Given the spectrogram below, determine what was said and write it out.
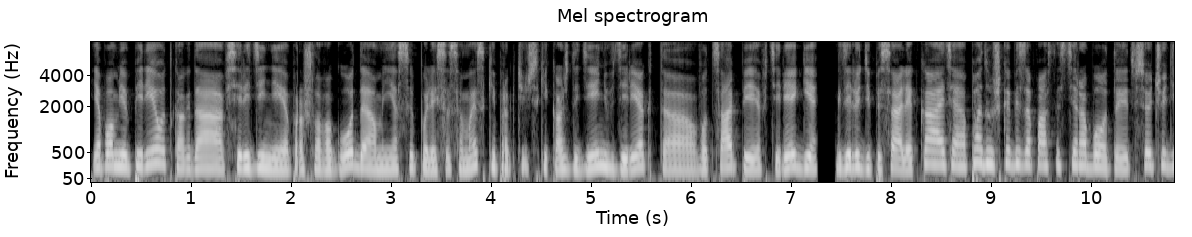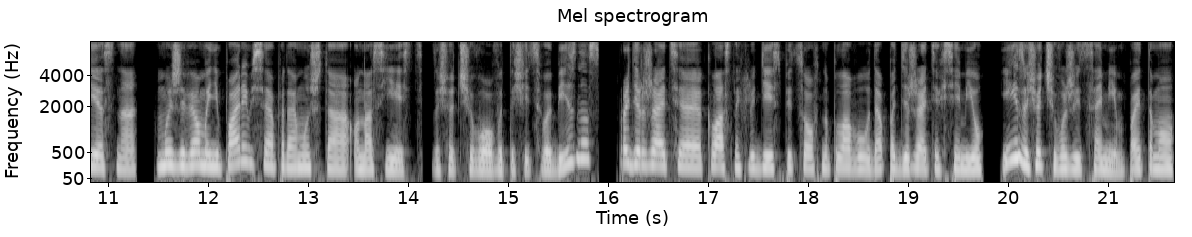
Я помню период, когда в середине прошлого года мне сыпались смс практически каждый день в директ, э, в WhatsApp, в телеге, где люди писали «Катя, подушка безопасности работает, все чудесно, мы живем и не паримся, потому что у нас есть за счет чего вытащить свой бизнес, продержать э, классных людей, спецов на плаву, да, поддержать их семью, и за счет чего жить самим. Поэтому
